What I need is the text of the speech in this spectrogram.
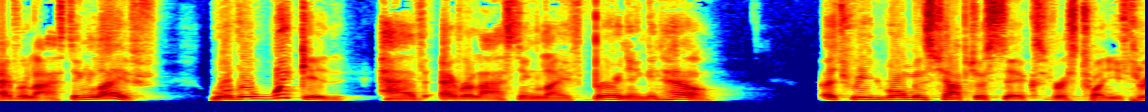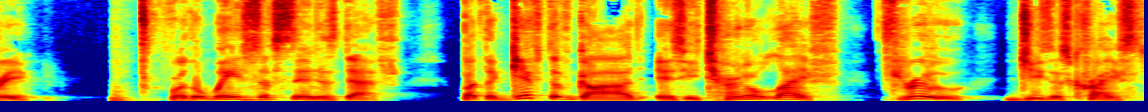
everlasting life? Will the wicked have everlasting life burning in hell? Let's read Romans chapter 6, verse 23. For the wages of sin is death, but the gift of God is eternal life through Jesus Christ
